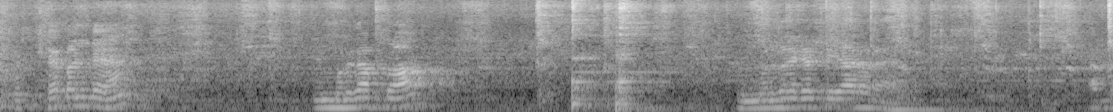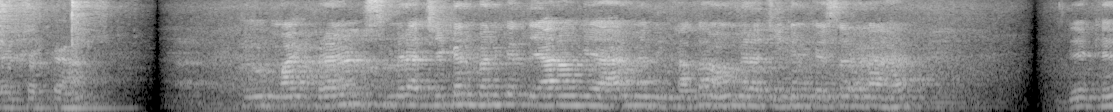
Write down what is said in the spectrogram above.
तो छः बंदे हैं। मुर्गा पुलाव। तो मुर्गा इधर तैयार हो रहा है। आप देख सकते हैं। तो माय फ्रेंड्स मेरा चिकन बन के तैयार हो गया है। मैं दिखाता हूँ मेरा चिकन कैसे बना है। देखिए,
